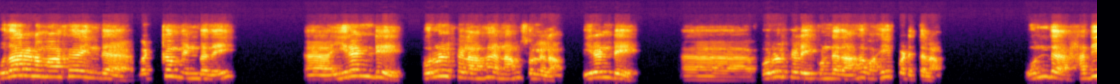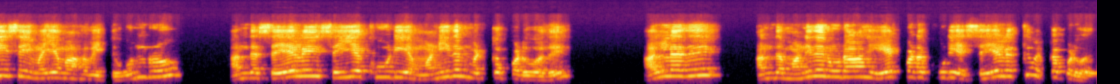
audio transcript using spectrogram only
உதாரணமாக இந்த வெட்கம் என்பதை இரண்டு பொருள்களாக நாம் சொல்லலாம். இரண்டு பொருள்களை கொண்டதாக வகைப்படுத்தலாம். இந்த ஹதீஸை மையமாக வைத்து ஒன்று அந்த செயலை செய்யக்கூடிய மனிதன் வெட்கப்படுவது அல்லது அந்த மனிதனூடாக ஏற்படக்கூடிய செயலுக்கு வெட்கப்படுவது.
